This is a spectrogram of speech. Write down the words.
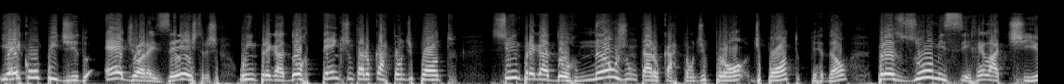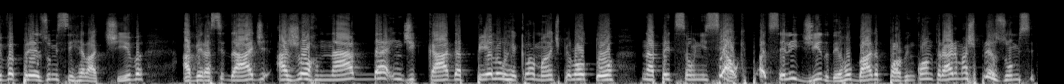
E aí, como o pedido é de horas extras, o empregador tem que juntar o cartão de ponto. Se o empregador não juntar o cartão de, de ponto, perdão, presume-se relativa, presume-se relativa a veracidade, a jornada indicada pelo reclamante, pelo autor, na petição inicial, que pode ser lidida, derrubada, prova em contrário, mas presume-se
